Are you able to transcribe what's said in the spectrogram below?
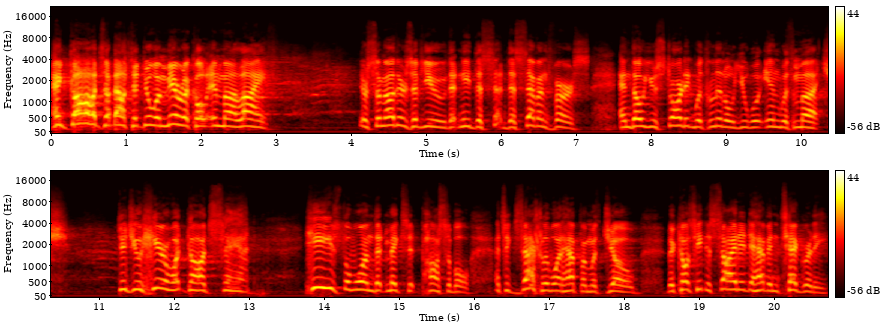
And God's about to do a miracle in my life. There's some others of you that need the, the seventh verse. And though you started with little, you will end with much. Did you hear what God said? He's the one that makes it possible. That's exactly what happened with Job because he decided to have integrity.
